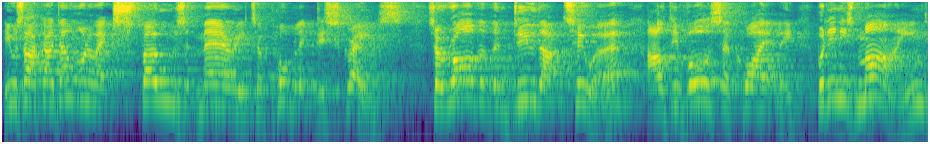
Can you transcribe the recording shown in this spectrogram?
He was like, I don't want to expose Mary to public disgrace. So rather than do that to her, I'll divorce her quietly. But in his mind,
